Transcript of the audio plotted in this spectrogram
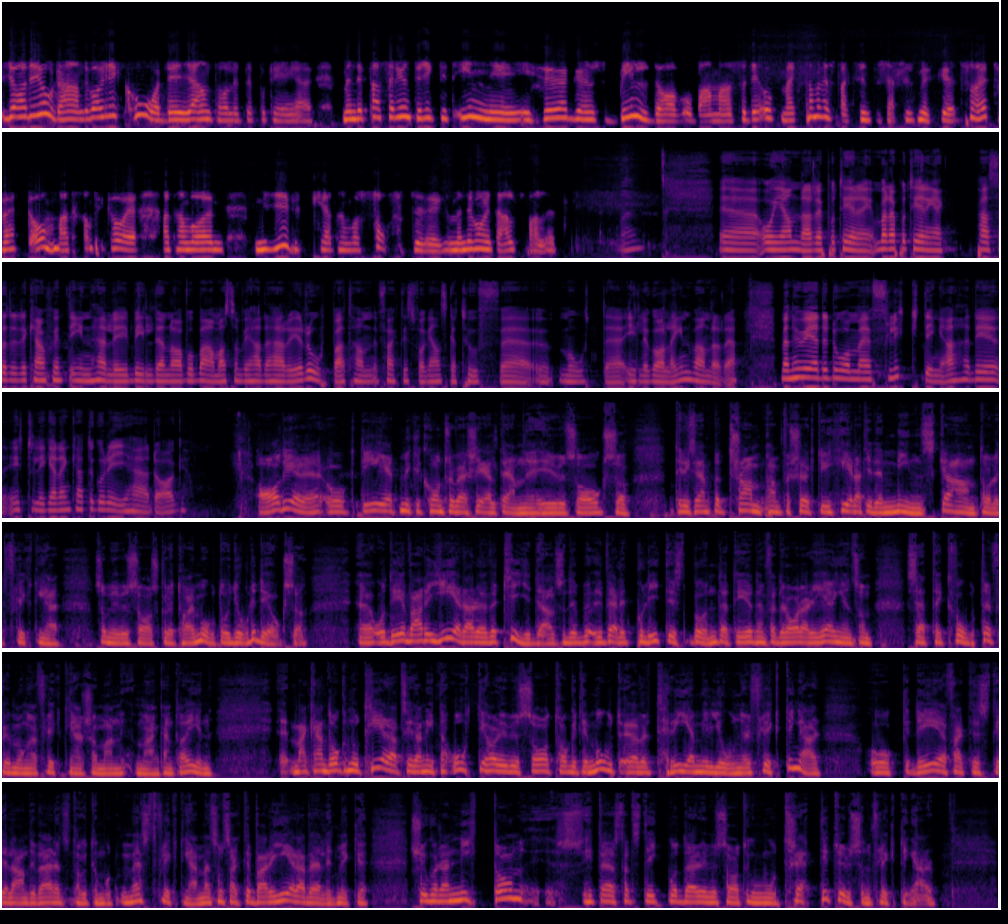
Ja, det gjorde han. Det var rekord i antalet deporteringar. Men det passade ju inte riktigt in i, i högerns bild av Obama, så det uppmärksammades faktiskt inte särskilt mycket. Snarare tvärtom, att han fick höra att han var mjuk, att han var soft. Men det var inte alls fallet. Nej. Eh, och i andra rapportering, rapporteringar passade det kanske inte in heller i bilden av Obama som vi hade här i Europa att han faktiskt var ganska tuff eh, mot eh, illegala invandrare. Men hur är det då med flyktingar? Det är ytterligare en kategori här Dag. Ja, det är det. Och det är ett mycket kontroversiellt ämne i USA också. Till exempel Trump, han försökte ju hela tiden minska antalet flyktingar som USA skulle ta emot och gjorde det också. Eh, och det varierar över tid, alltså det är väldigt politiskt bundet. Det är den federala regeringen som sätter kvoter för hur många flyktingar som man, man kan ta in. Eh, man kan dock notera att sedan 1980 har USA tagit emot över 3 miljoner flyktingar och det är faktiskt det land i världen som tagit emot mest flyktingar. Men som sagt, det varierar väldigt mycket. 2019 eh, hittade jag statistik på där USA tog emot 30 000 flyktingar.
